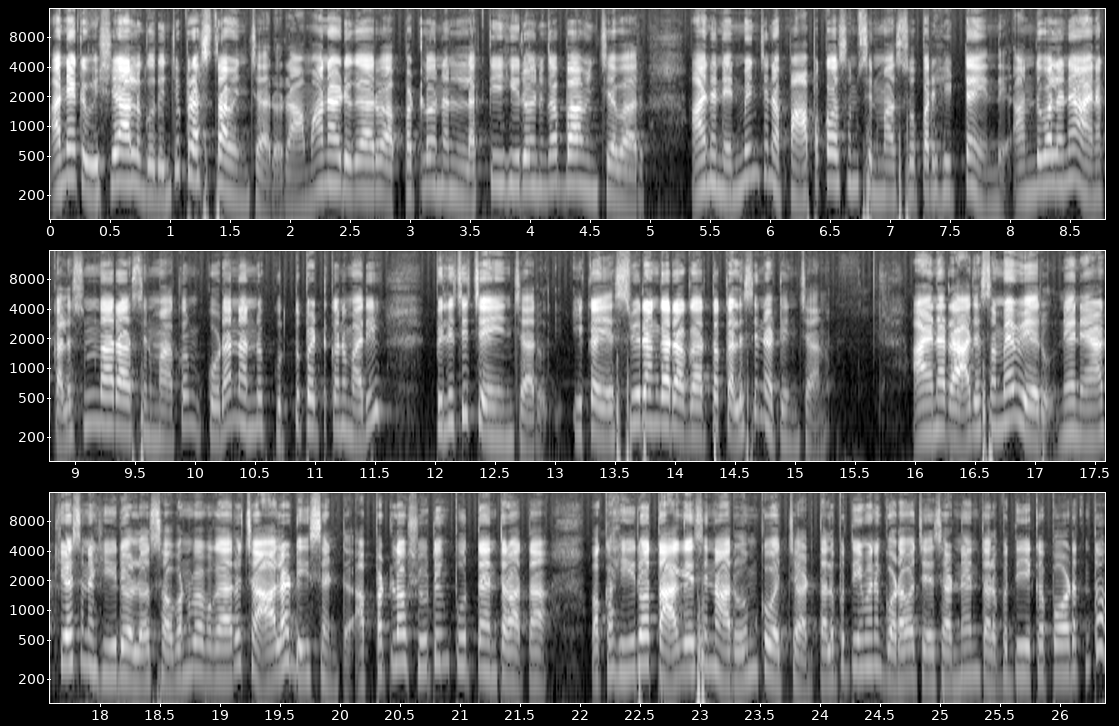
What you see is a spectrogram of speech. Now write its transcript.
అనేక విషయాల గురించి ప్రస్తావించారు. రామానాయుడు గారు అప్పట్లో నన్ను లక్కీ హీరోయిన్గా భావించేవారు. ఆయన నిర్మించిన పాప కోసం సినిమా సూపర్ హిట్ అయింది. అందువలనే ఆయన కలుసుందారా సినిమాకు కూడా నన్ను గుర్తుపెట్టుకుని మరీ పిలిచి చేయించారు. ఇక ఎస్వి రంగారావు గారితో కలిసి నటించాను. ఆయన రాజసమే వేరు. నేను యాక్ట్ చేసిన హీరోలో శోభన్ బాబు గారు చాలా డీసెంట్. అప్పట్లో షూటింగ్ పూర్తయిన తర్వాత ఒక హీరో తాగేసి నా రూమ్కి వచ్చాడు. తలుపు తీయమని గొడవ చేశాడు. నేను తలుపు తీయకపోవడంతో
